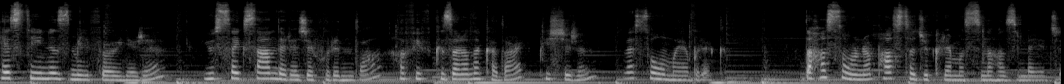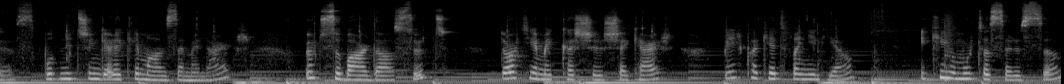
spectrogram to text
Kestiğiniz milföyleri 180 derece fırında hafif kızarana kadar pişirin ve soğumaya bırakın. Daha sonra pastacı kremasını hazırlayacağız. Bunun için gerekli malzemeler 3 su bardağı süt, 4 yemek kaşığı şeker, 1 paket vanilya, 2 yumurta sarısı,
